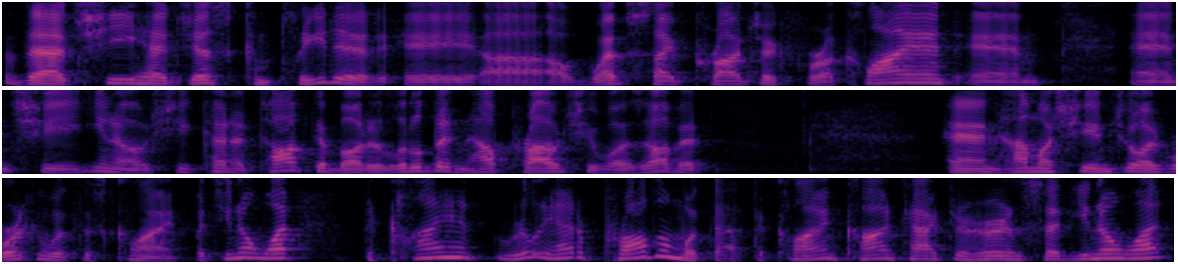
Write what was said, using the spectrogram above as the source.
that she had just completed a, uh, a website project for a client and and she you know she kind of talked about it a little bit and how proud she was of it and how much she enjoyed working with this client but you know what the client really had a problem with that. The client contacted her and said, "You know what?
